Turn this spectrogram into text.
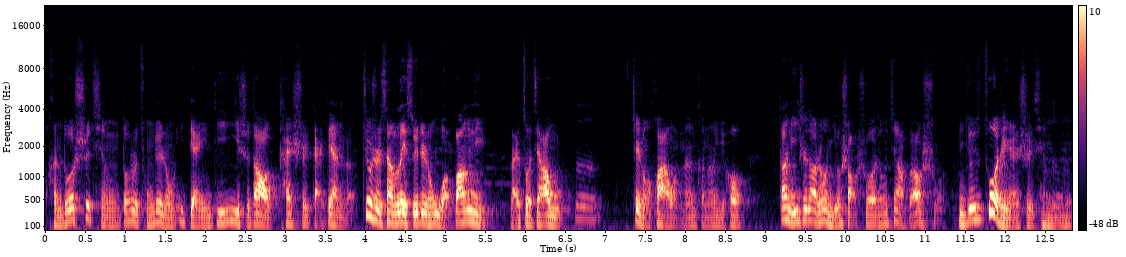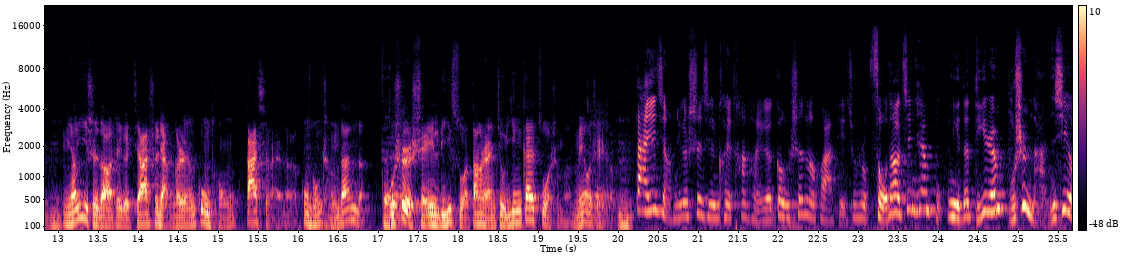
很多事情都是从这种一点一滴意识到开始改变的，就是像类似于这种我帮你来做家务，嗯这种话，我们可能以后，当你意识到之后，你就少说，就尽量不要说，你就去做这件事情。嗯嗯你要意识到，这个家是两个人共同搭起来的，共同承担的，不是谁理所当然就应该做什么，没有这个。大姨讲这个事情，可以探讨一个更深的话题，就是走到今天不，你的敌人不是男性。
